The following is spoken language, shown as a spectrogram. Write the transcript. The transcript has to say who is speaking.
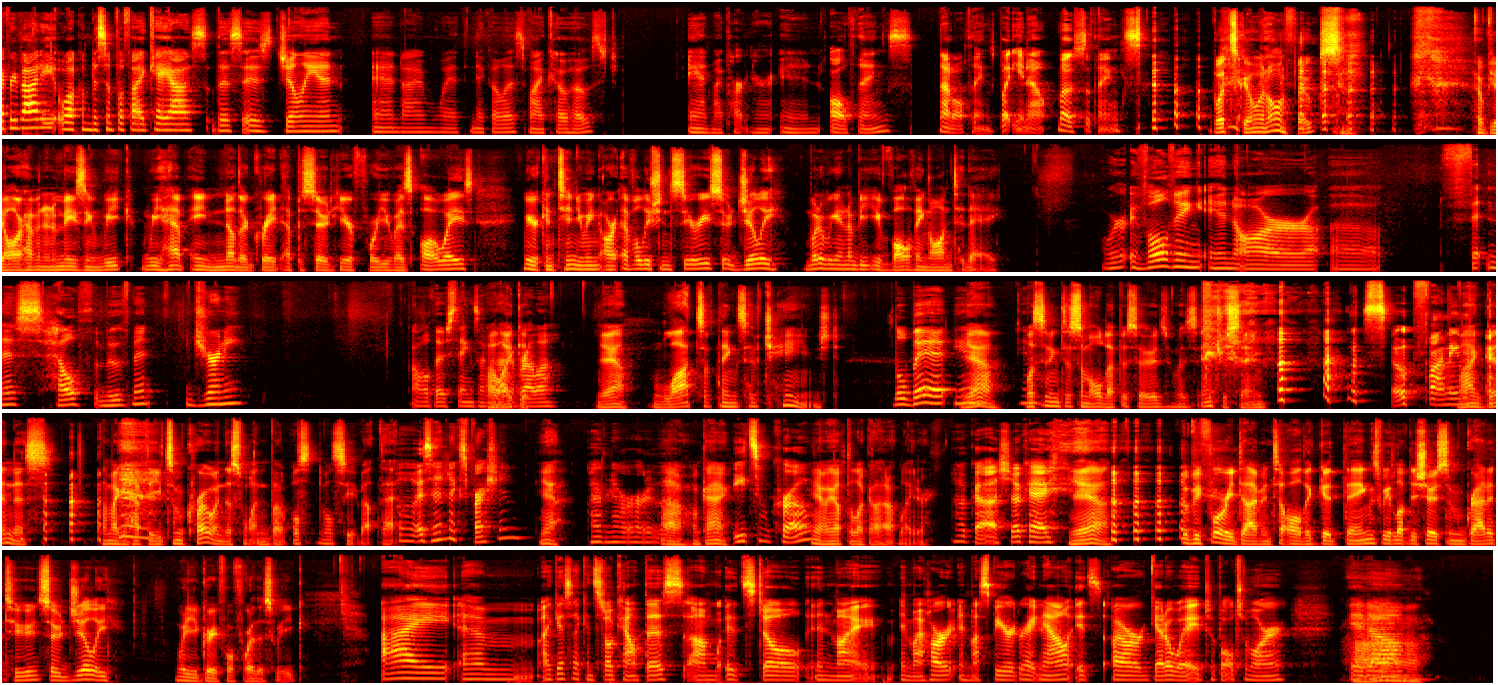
Speaker 1: Everybody. Welcome to Simplified Khaos. This is Jillian, and I'm with Nicholas, my co host, and my partner in all things. Not all things, but you know, most of things.
Speaker 2: What's going on, folks? Hope y'all are having an amazing week. We have another great episode here for you as always. We are continuing our evolution series. So, Jilly, what are we going to be evolving on today?
Speaker 1: We're evolving in our uh, fitness, health, movement journey. All of those things under
Speaker 2: I
Speaker 1: that
Speaker 2: like it.
Speaker 1: umbrella.
Speaker 2: Yeah, lots of things have changed.
Speaker 1: A little bit. Yeah.
Speaker 2: Yeah, listening to some old episodes was interesting.
Speaker 1: It was so funny.
Speaker 2: My goodness. I might have to eat some crow in this one, but we'll we'll see about that.
Speaker 1: Oh, is that an expression?
Speaker 2: Yeah.
Speaker 1: I've never heard of that.
Speaker 2: Oh, okay.
Speaker 1: Eat some crow?
Speaker 2: Yeah, we have to look that up later.
Speaker 1: Oh gosh. Okay.
Speaker 2: Yeah. but before we dive into all the good things, we'd love to show some gratitude. So, Jilly, what are you grateful for this week?
Speaker 1: I am. I guess I can still count this. Um, it's still in my in my heart in my spirit right now. It's our getaway to Baltimore. It um,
